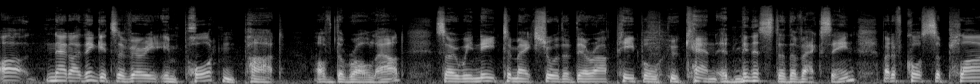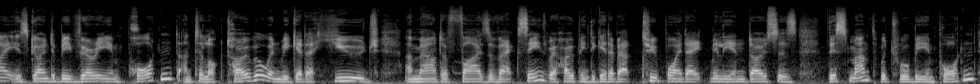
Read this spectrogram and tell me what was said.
Uh, Nat, I think it's a very important part of the rollout. So we need to make sure that there are people who can administer the vaccine. But of course, supply is going to be very important until October when we get a huge amount of Pfizer vaccines. We're hoping to get about 2.8 million doses this month, which will be important.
